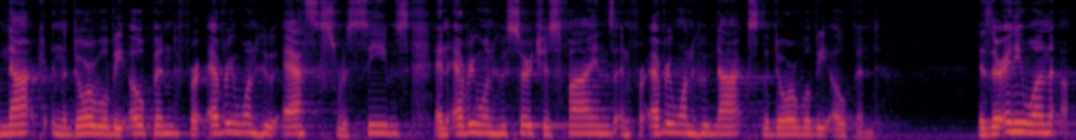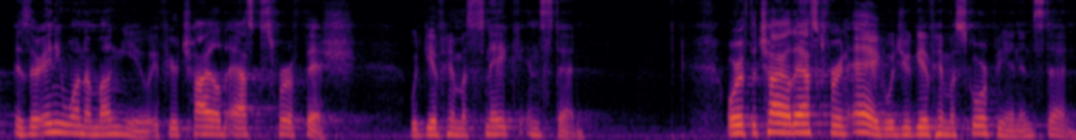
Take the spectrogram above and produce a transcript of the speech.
knock, and the door will be opened. For everyone who asks receives, and everyone who searches finds, and for everyone who knocks, the door will be opened. Is there anyone, is there anyone among you, if your child asks for a fish, would give him a snake instead? Or if the child asks for an egg, would you give him a scorpion instead?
